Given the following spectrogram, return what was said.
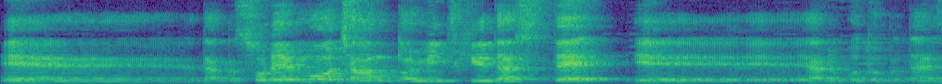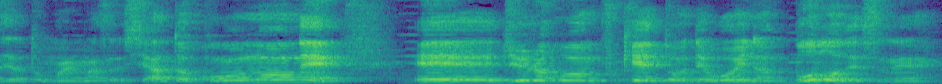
えー、だからそれもちゃんと見つけ出して、えー、やることが大事だと思いますしあとこのね、えー、16音符系統で多いのはボドですね。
